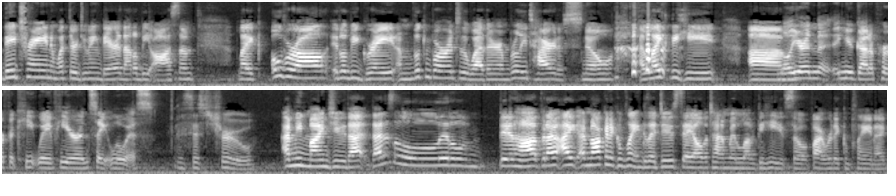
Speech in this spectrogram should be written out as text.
they train and what they're doing there, that'll be awesome. Like overall, it'll be great. I'm looking forward to the weather. I'm really tired of snow. I like the heat. Um, well, you're in the you got a perfect heat wave here in St. Louis. This is true. I mean, mind you, that that is a little bit hot, but I, I I'm not gonna complain because I do say all the time I love the heat. So if I were to complain, I'd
